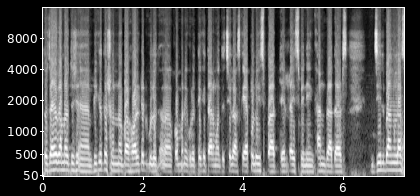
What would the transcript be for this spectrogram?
তো যাই হোক, আমরা বিক্রেতা শূন্য বা হলটেডগুলো কোম্পানিগুলো দেখি তার মধ্যে ছিল আজকে Apollo Ispat delta spinning Khan Brothers Zeal বাংলাস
